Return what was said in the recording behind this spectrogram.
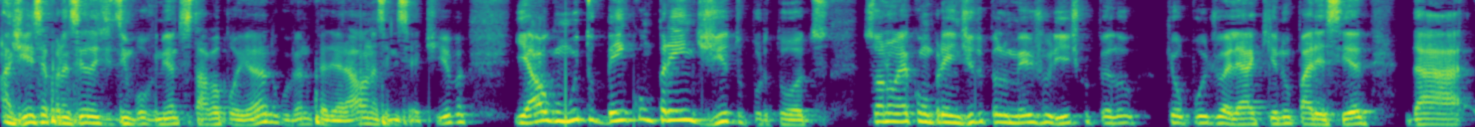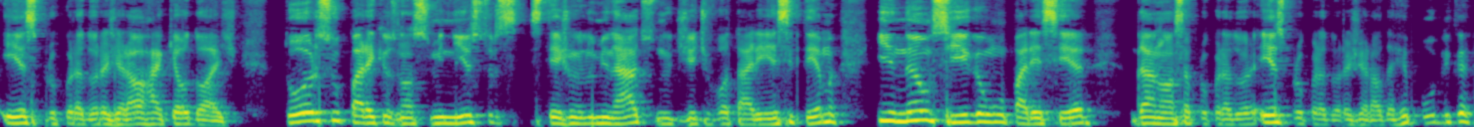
A Agência Francesa de Desenvolvimento estava apoiando o governo federal nessa iniciativa e é algo muito bem compreendido por todos. Só não é compreendido pelo meio jurídico, pelo que eu pude olhar aqui no parecer da ex-procuradora-geral Raquel Dodge. Torço para que os nossos ministros estejam iluminados no dia de votarem esse tema e não sigam o parecer da nossa procuradora, ex-procuradora-geral da República,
